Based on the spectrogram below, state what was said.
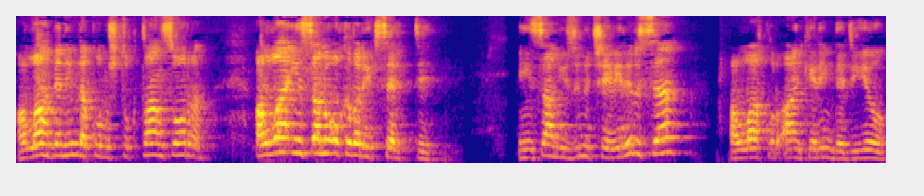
Allah benimle konuştuktan sonra Allah insanı o kadar yükseltti. İnsan yüzünü çevirirse Allah Kur'an-ı Kerim'de diyor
